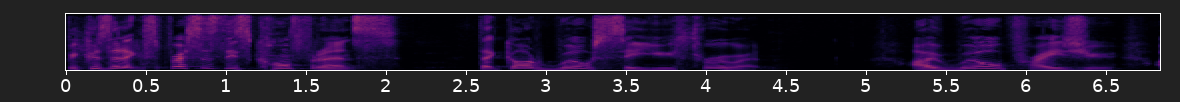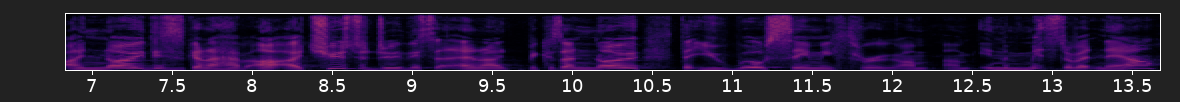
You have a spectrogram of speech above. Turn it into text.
because it expresses this confidence that God will see you through it. I will praise you. I know this is going to happen. I, choose to do this and I, because I know that you will see me through. I'm, I'm in the midst of it now,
